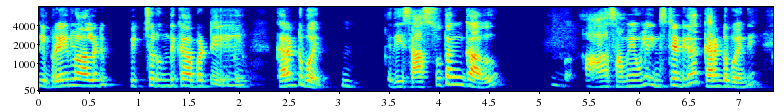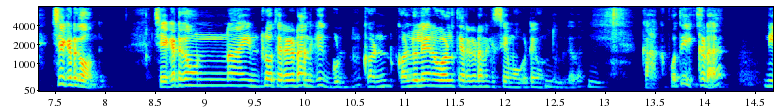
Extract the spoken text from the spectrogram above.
నీ బ్రెయిన్లో ఆల్రెడీ పిక్చర్ ఉంది కాబట్టి. కరెంటు పోయింది. ఇది శాశ్వతం కాదు. ఆ సమయంలో ఇన్స్టెంట్గా కరెంటు పోయింది. చీకటిగా ఉంది. చీకటిగా ఉన్న ఇంట్లో తిరగడానికి గుడ్ కళ్ళు లేని వాళ్ళు తిరగడానికి సేమ్ ఒకటే ఉంటుంది కదా. కాకపోతే ఇక్కడ నీ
